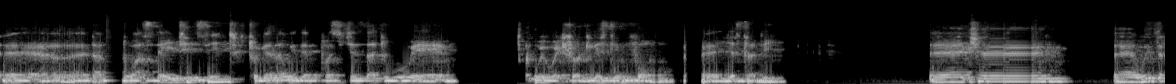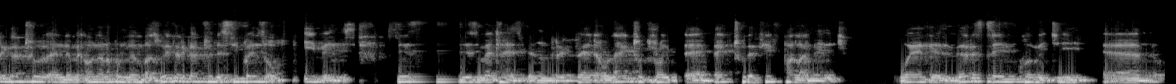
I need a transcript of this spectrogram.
Uh, that was ATC together with the positions that we were, we were shortlisting for uh, yesterday. Uh, Chair, uh, with regard to, and the honorable members, with regard to the sequence of events, since this matter has been referred, I would like to draw uh, back to the fifth parliament where the very same committee, um,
